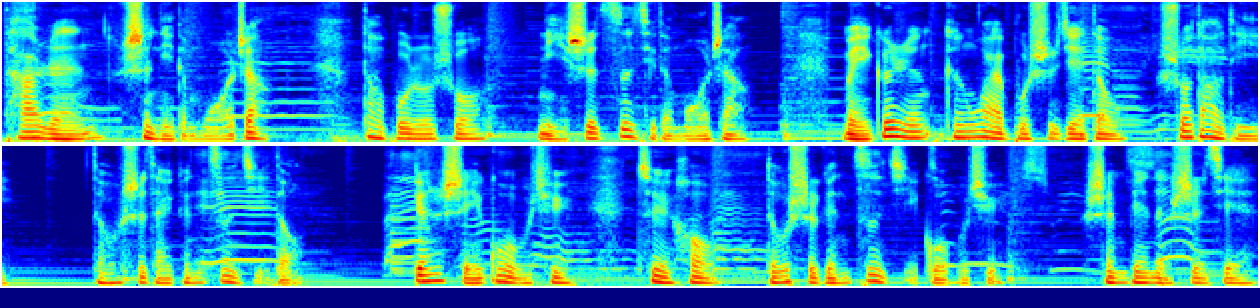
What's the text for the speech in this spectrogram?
他人是你的魔杖。倒不如说你是自己的魔杖。每个人跟外部世界斗，说到底都是在跟自己斗。跟谁过不去，最后都是跟自己过不去。身边的世界，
